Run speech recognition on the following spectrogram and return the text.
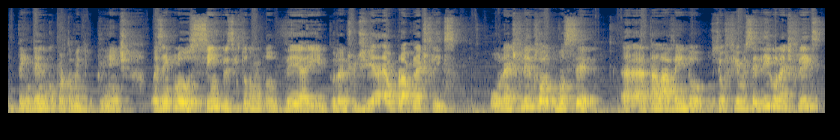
entendendo o comportamento do cliente. O exemplo simples que todo mundo vê aí durante o dia é o próprio Netflix. O Netflix, quando você está uh, lá vendo o seu filme, você liga o Netflix,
